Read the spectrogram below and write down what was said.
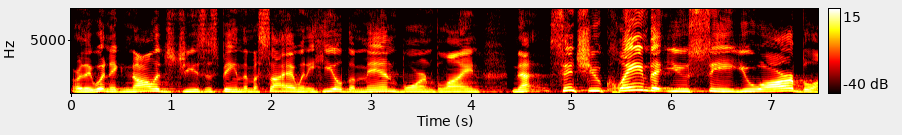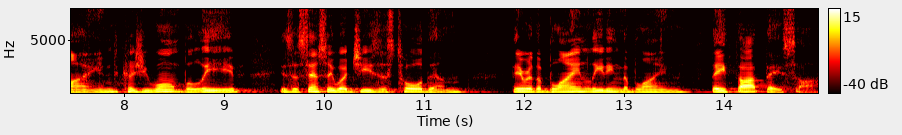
or they wouldn't acknowledge Jesus being the Messiah when he healed the man born blind. Now, since you claim that you see, you are blind because you won't believe, is essentially what Jesus told them. They were the blind leading the blind. They thought they saw.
